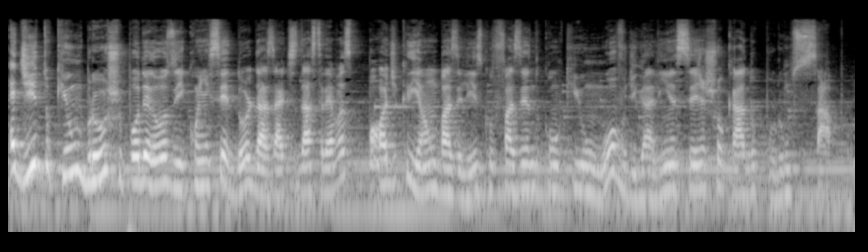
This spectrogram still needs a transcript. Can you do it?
É dito que um bruxo poderoso e conhecedor das artes das trevas pode criar um basilisco fazendo com que um ovo de galinha seja chocado por um sapo.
